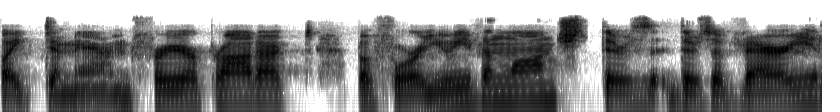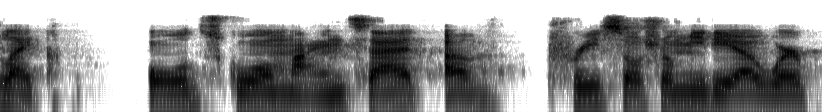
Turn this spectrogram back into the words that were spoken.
like demand for your product before you even launch. There's there's a very like old school mindset of pre social media where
